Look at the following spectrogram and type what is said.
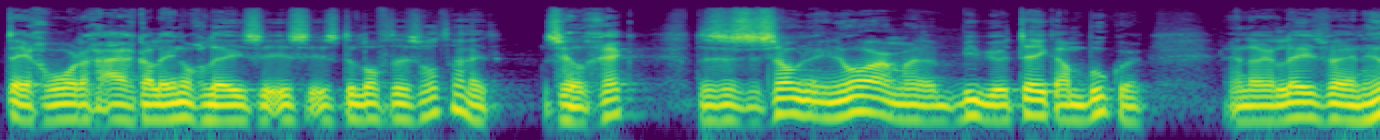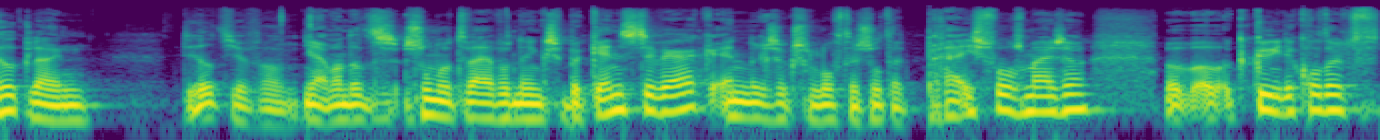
tegenwoordig eigenlijk alleen nog lezen is, is De Lof der Zotheid. Dat is heel gek. Dus er is zo'n enorme bibliotheek aan boeken. En daar lezen wij een heel klein deeltje van. Ja, want dat is zonder twijfel denk ik zijn bekendste werk. En er is ook zo'n Lof der Zotheid prijs volgens mij zo. Kun je de kort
